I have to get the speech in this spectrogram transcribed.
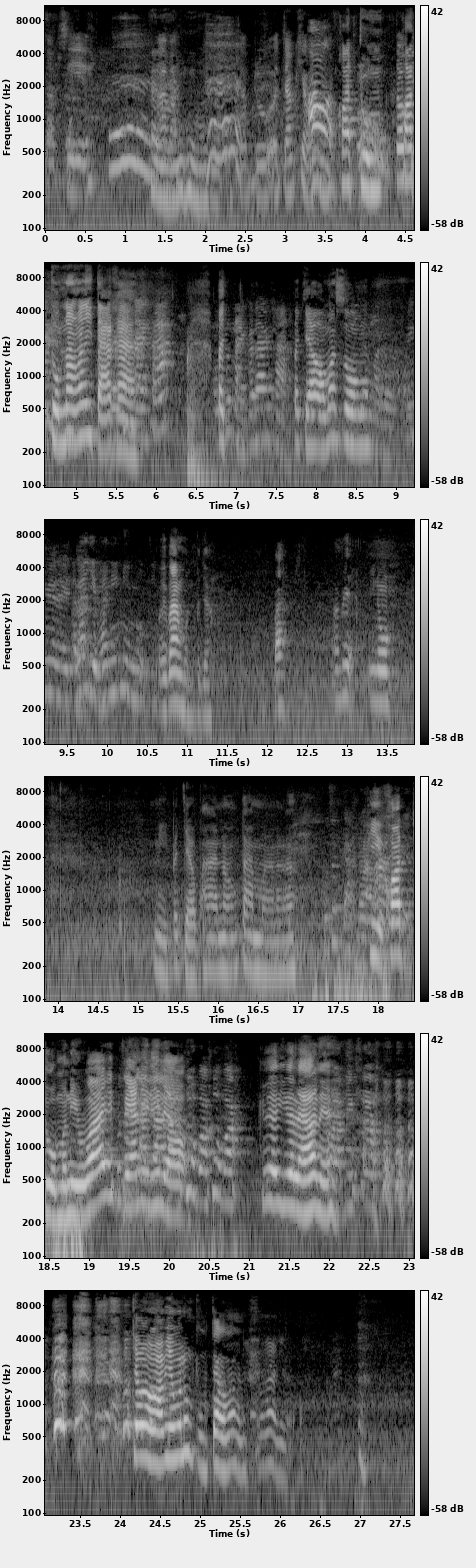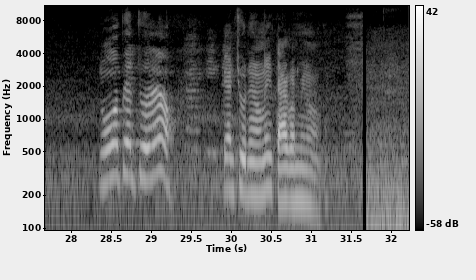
จับสิมามาจับดูเอาจับเขียวคอดจุ่มคอดจุ่มน้องนาริตาค่ะไหนคะไปไหนก็ได้ค่ะป้าแจวเอามาส่งไม่มีอะไรอันนั้นหยิบให้นิดนึงไปบ้านคุณป้าแจวไปมาพี่พี่โน นี่ป้าแจวพาน้องตามมานะคะผู้จัดการพี่คอดจุ่มมันนี่ไว้แฟนนี่นี่แล้วคือว่าคือว่าคือเยอะแล้วเนี่ยสวัสดีค่ะเจ้าหมายังไม่ต้องปลูกเต่ามากโน้เปลี่ยนชุดแล้ว เปลี่ยนชุดให้น้องในตาก่อนพี่น้อง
